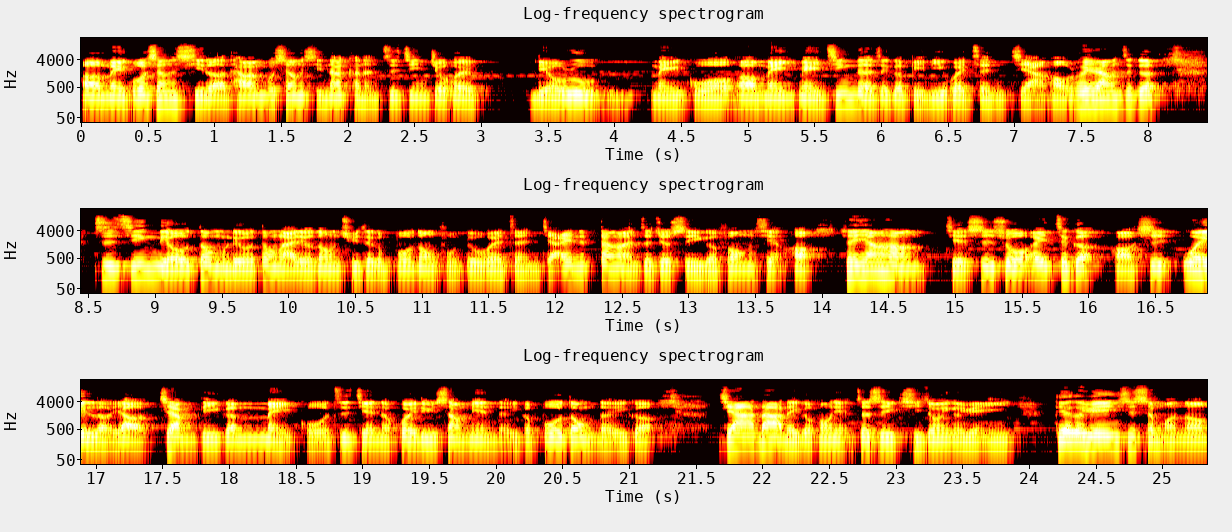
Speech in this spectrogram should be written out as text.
呃，美国升息了，台湾不升息，那可能资金就会流入美国哦，美美金的这个比例会增加哈，会让这个资金流动流动来流动去，这个波动幅度会增加。哎，那当然这就是一个风险哈。所以央行解释说，哎，这个哦是为了要降低跟美国之间的汇率上面的一个波动的一个。加大的一个风险，这是其中一个原因。第二个原因是什么呢？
